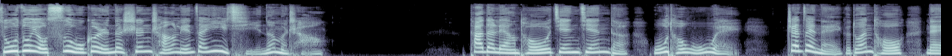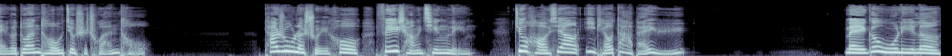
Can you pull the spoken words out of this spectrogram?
足足有四五个人的身长连在一起那么长。它的两头尖尖的，无头无尾，站在哪个端头，哪个端头就是船头。它入了水后非常轻灵，就好像一条大白鱼。每个屋里愣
